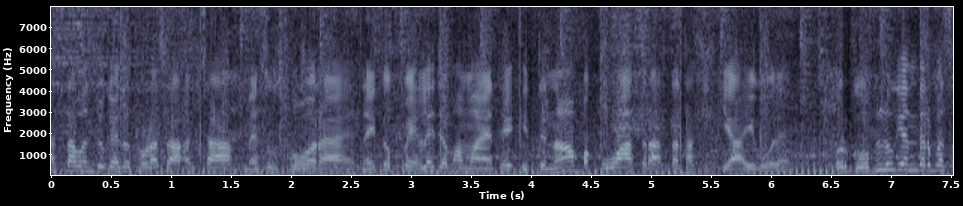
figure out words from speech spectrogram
रास्ता बन चुका है तो थोड़ा सा अच्छा महसूस हो रहा है। नहीं तो पहले जब हम आए थे, इतना बकवास रास्ता था कि क्या ही बोले। और गोगलू के अंदर बस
